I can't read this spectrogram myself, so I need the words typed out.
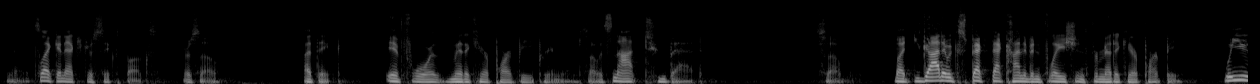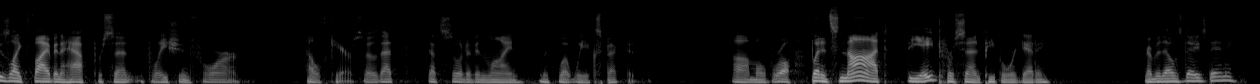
You know, it's like an extra six bucks or so, I think, if for Medicare Part B premium. So it's not too bad. So, but you got to expect that kind of inflation for Medicare Part B. We use like five and a half percent inflation for health care, so that that's sort of in line with what we expected um, overall. But it's not the eight percent people were getting. Remember those days, Danny?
